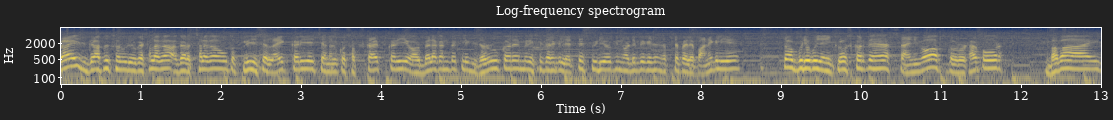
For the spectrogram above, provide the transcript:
गाइज़ ग्राफिक्स और वीडियो कैसा लगा? अगर अच्छा लगा हो तो प्लीज़ इसे लाइक करिए चैनल को सब्सक्राइब करिए और बेल आइकन पर क्लिक ज़रूर करें मेरी इसी तरह की लेटेस्ट वीडियो की नोटिफिकेशन सबसे पहले पाने के लिए। तो वीडियो को यहीं क्लोज करते हैं। Signing off Gaurav Thakur. Bye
